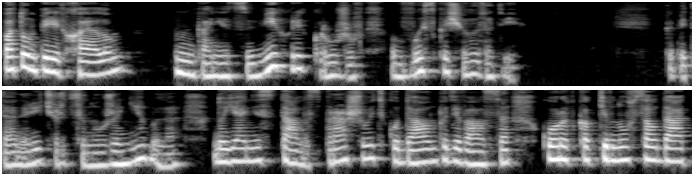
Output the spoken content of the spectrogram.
потом перед Хэлом. Наконец, в вихре кружев выскочила за дверь. Капитана Ричардсона уже не было, но я не стала спрашивать, куда он подевался. Коротко кивнув солдат,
